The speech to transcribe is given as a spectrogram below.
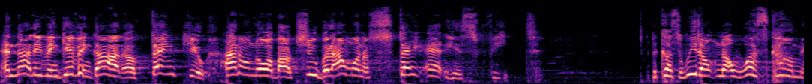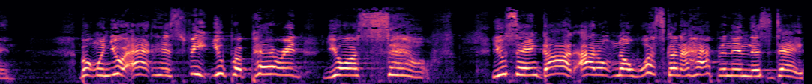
and not even giving God a thank you. I don't know about you, but I want to stay at his feet because we don't know what's coming. But when you're at his feet, you prepare it yourself. You saying, God, I don't know what's going to happen in this day,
